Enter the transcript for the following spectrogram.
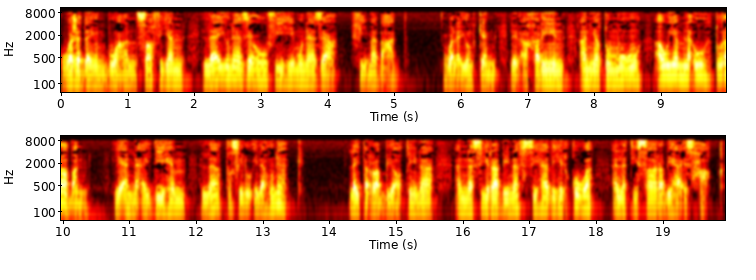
وجد ينبوعا صافيا لا ينازعه فيه منازع فيما بعد. ولا يمكن للآخرين أن يطموه أو يملؤوه ترابا لأن أيديهم لا تصل إلى هناك. ليت الرب يعطينا أن نسير بنفس هذه القوة التي سار بها إسحاق.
